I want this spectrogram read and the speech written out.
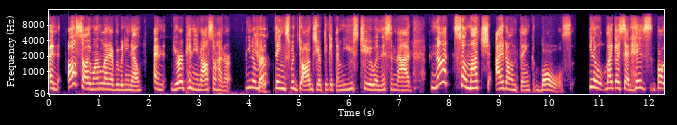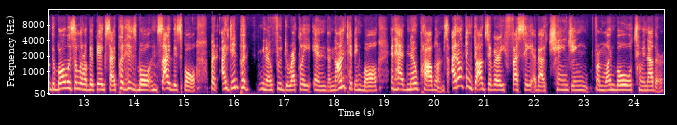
And also, I want to let everybody know, and your opinion also, Hunter. You know, Sure. most things with dogs, you have to get them used to, and this and that. Not so much, I don't think, bowls. You know, like I said, his bowl, the bowl was a little bit big, so I put his bowl inside this bowl. But I did put, you know, food directly in the non-tipping bowl and had no problems. I don't think dogs are very fussy about changing from one bowl to another.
